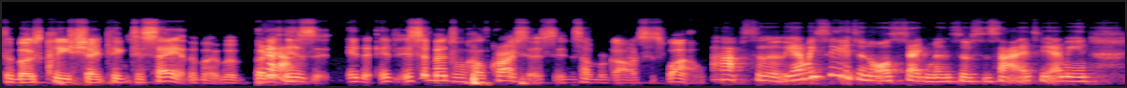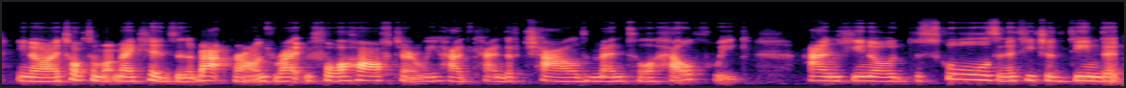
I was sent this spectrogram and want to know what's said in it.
the most cliched thing to say at the moment, but Yeah. it is it, it's a mental health crisis in some regards as well. Absolutely. And we see it in all segments of society. I mean, you know, I talked about my kids in the background. Right before half term, we had kind of Child Mental Health Week. And, you know, the schools and the teachers deemed it,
